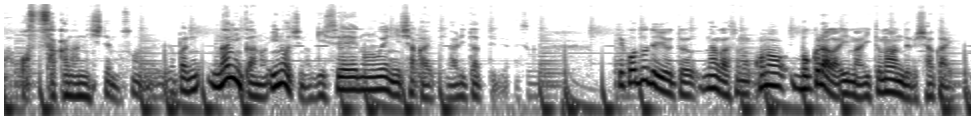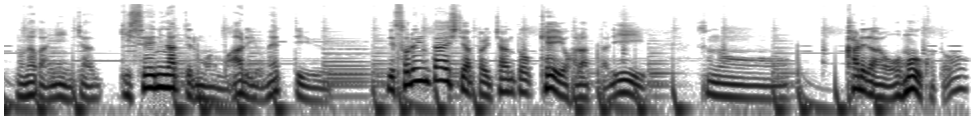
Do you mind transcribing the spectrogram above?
まあ、お魚にしてもそうなんだけどやっぱり何かの命の犠牲の上に社会って成り立ってるじゃないですか。ってことで言うとなんかそのこの僕らが今営んでる社会の中にじゃあ犠牲になってるものもあるよねっていうでそれに対してやっぱりちゃんと敬意を払ったりその彼らを思うこと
